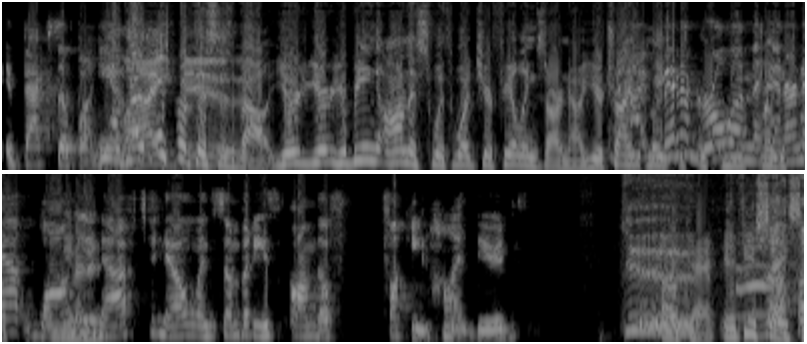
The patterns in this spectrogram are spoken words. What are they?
it backs up on you. Well, that My is what this is dude. about. You're you're you're being honest with what your feelings are now. You're trying to I've been a girl on the internet fuck the long internet. enough to know when somebody's on the fucking hunt, dude. Okay, if you say so.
